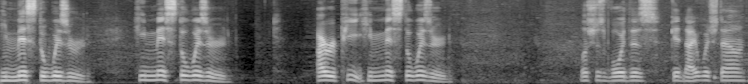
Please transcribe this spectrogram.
He missed the wizard. He missed the wizard. I repeat, he missed the wizard. Let's just void this. Get Night Witch down.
